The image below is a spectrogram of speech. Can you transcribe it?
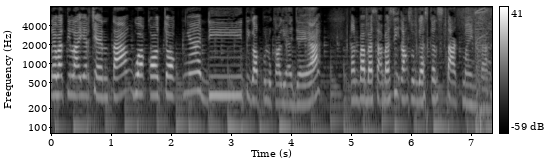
Lewati layar centang Gue kocoknya di 30 kali aja ya Tanpa basa-basi langsung gaskan start mainkan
